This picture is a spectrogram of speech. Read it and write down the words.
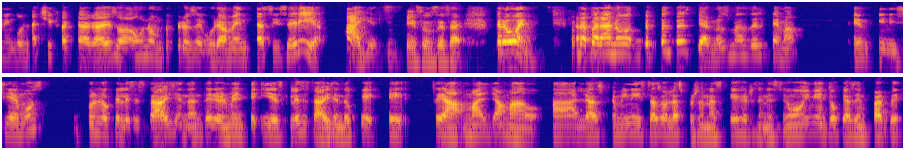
ninguna chica que haga eso a un hombre, pero seguramente así sería. Ay, eso, se sabe. Pero bueno, para, para no de pronto desviarnos más del tema, iniciemos con lo que les estaba diciendo anteriormente, y es que les estaba diciendo que se ha mal llamado a las feministas o las personas que ejercen este movimiento, que hacen parte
